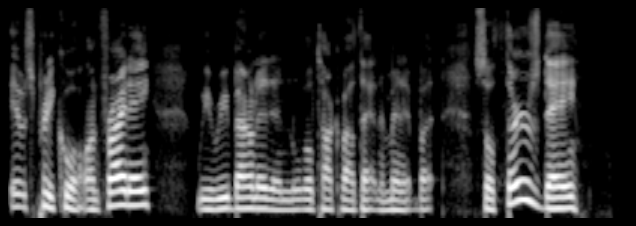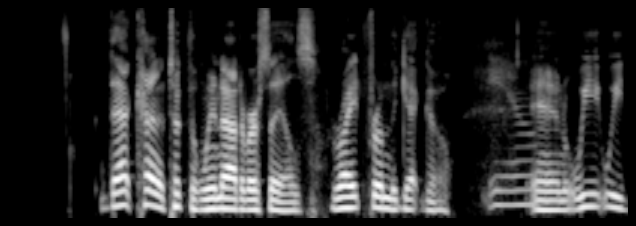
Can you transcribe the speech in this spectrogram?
it was pretty cool. On Friday, we rebounded, and we'll talk about that in a minute. But so Thursday, that kind of took the wind out of our sails right from the get go, Yeah. and we we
